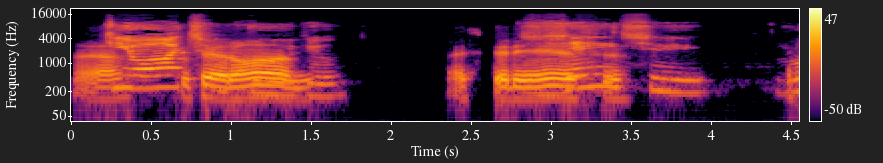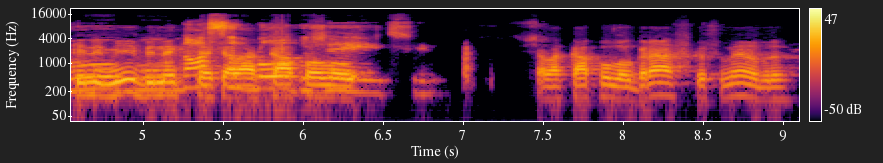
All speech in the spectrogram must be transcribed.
É, que ótimo, Túlio. A experiência. Gente. Aquele logo. MIB, né? Que Nossa, tem aquela logo, capa gente. Aquela capa holográfica, você lembra?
